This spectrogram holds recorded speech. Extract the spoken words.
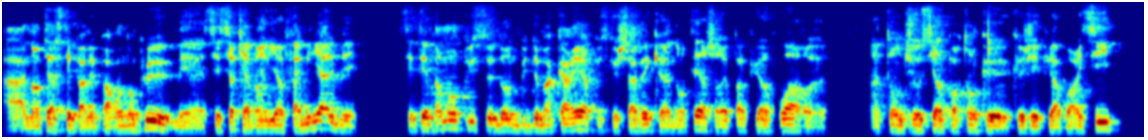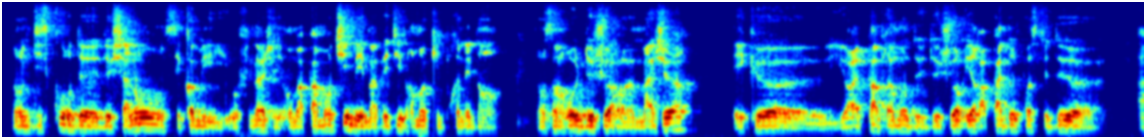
à Nanterre, c'était pas mes parents non plus, mais c'est sûr qu'il y avait un lien familial, mais c'était vraiment plus dans le but de ma carrière, puisque je savais qu'à Nanterre, j'aurais pas pu avoir un temps de jeu aussi important que, que j'ai pu avoir ici. Dans le discours de, Chalon, c'est comme, au final, on m'a pas menti, mais il m'avait dit vraiment qu'il me prenait dans, dans un rôle de joueur euh, majeur et qu'il euh, n'y aurait pas vraiment de, de joueur, il n'y aura pas d'autre poste de euh,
